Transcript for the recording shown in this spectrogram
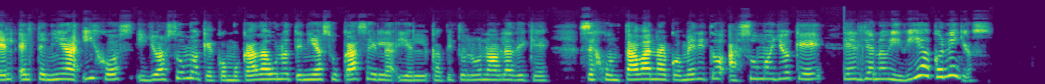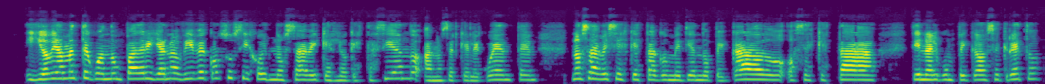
él, tenía hijos y yo asumo que como cada uno tenía su casa y, y el capítulo 1 habla de que se juntaban a comer y todo, asumo yo que él ya no vivía con ellos. Y obviamente cuando un padre ya no vive con sus hijos no sabe qué es lo que está haciendo, a no ser que le cuenten, no sabe si es que está cometiendo pecado o si es que está tiene algún pecado secreto.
